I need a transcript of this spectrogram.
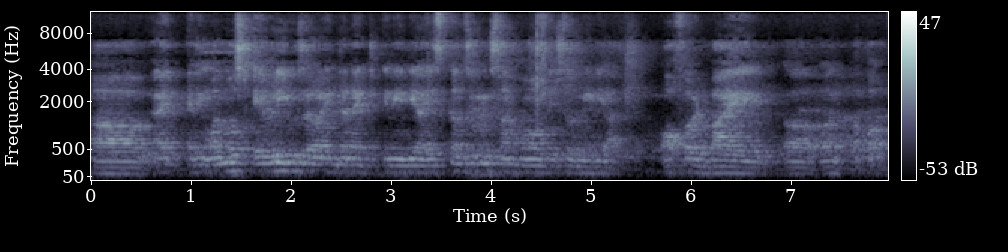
Uh, I, I, think almost every user on internet in India is consuming some form of digital media offered by uh,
